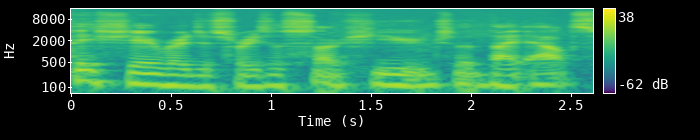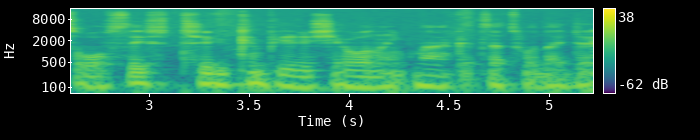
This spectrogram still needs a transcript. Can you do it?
their share registries are so huge that they outsource this to Computershare or link markets. That's what they do.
